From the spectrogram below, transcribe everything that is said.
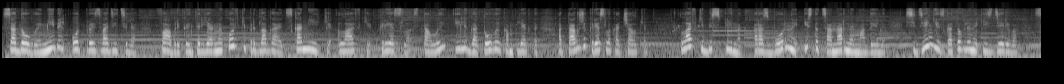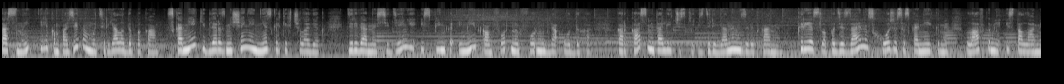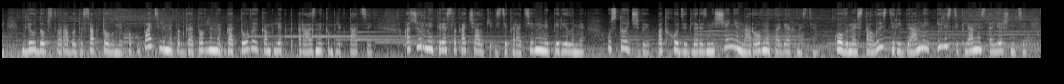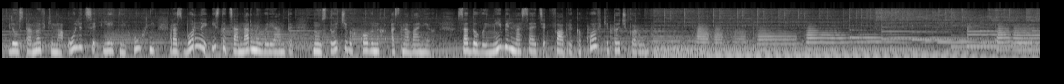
Садовая мебель от производителя. Фабрика интерьерной ковки предлагает скамейки, лавки, кресла, столы или готовые комплекты, а также кресла-качалки. Лавки без спинок, разборные и стационарные модели. Сиденья изготовлены из дерева, сосны или композитного материала ДПК. Скамейки для размещения нескольких человек. Деревянное сиденье и спинка имеют комфортную форму для отдыха. Каркас металлический с деревянными завитками. Кресла по дизайну схожи со скамейками, лавками и столами. Для удобства работы с оптовыми покупателями подготовлены готовые комплекты разной комплектации. Ажурные кресла-качалки с декоративными перилами, устойчивые, подходят для размещения на ровной поверхности. Кованые столы с деревянной или стеклянной столешницей для установки на улице, летней кухне, разборные и стационарные варианты на устойчивых кованых основаниях. Садовая мебель на сайте фабрикаковки.ру.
